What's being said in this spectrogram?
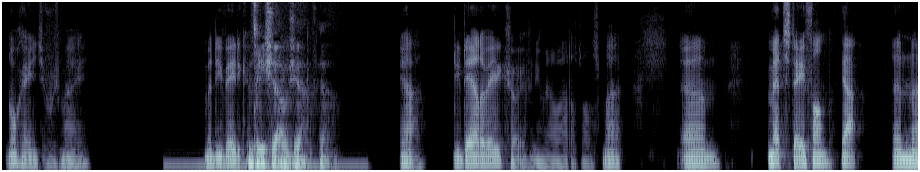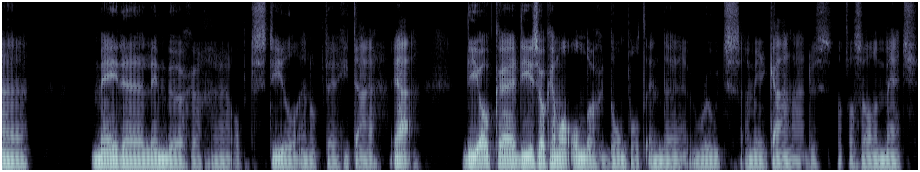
nog eentje volgens mij. Maar die weet ik even Drie shows, ja, ja. Ja, die derde weet ik zo even niet meer waar dat was. Maar um, met Stefan, ja. En mede-Limburger uh, op de stiel en op de gitaar. Ja, die, ook, uh, die is ook helemaal ondergedompeld in de Roots Americana. Dus dat was wel een match.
